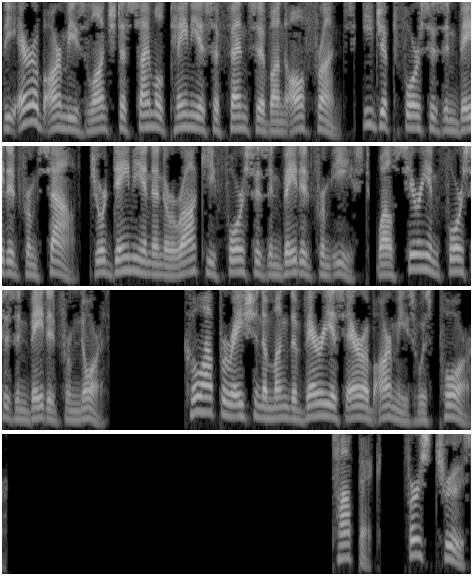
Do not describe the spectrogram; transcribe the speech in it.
The Arab armies launched a simultaneous offensive on all fronts, Egypt forces invaded from south, Jordanian and Iraqi forces invaded from east, while Syrian forces invaded from north. Cooperation among the various Arab armies was poor. First truce,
